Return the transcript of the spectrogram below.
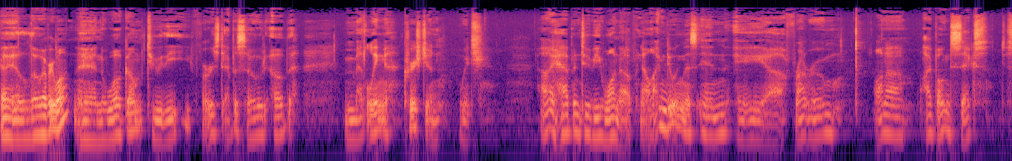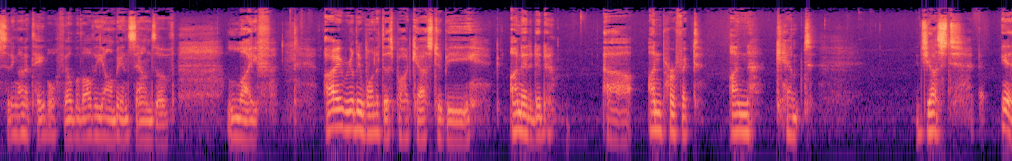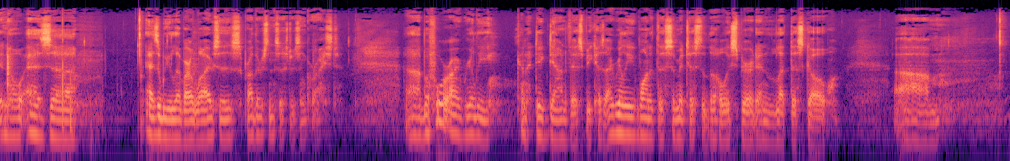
Hello, everyone, and welcome to the first episode of Meddling Christian, which I happen to be one of. Now, I'm doing this in a uh, front room on a iPhone 6, just sitting on a table filled with all the ambient sounds of life. I really wanted this podcast to be unedited, uh, unperfect, unkempt, just you know, as uh, as we live our lives as brothers and sisters in Christ. Uh, before I really kind of dig down to this, because I really wanted to submit this to the Holy Spirit and let this go. Um,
